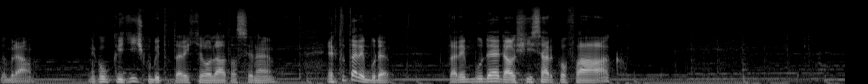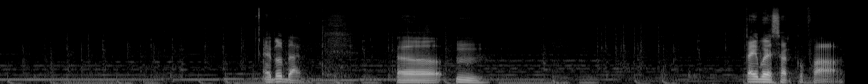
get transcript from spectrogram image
Dobrá. Nějakou kytičku by to tady chtělo dát, asi ne. Jak to tady bude? Tady bude další sarkofág. Je blbé. Uh, hmm. Tady bude sarkofág.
